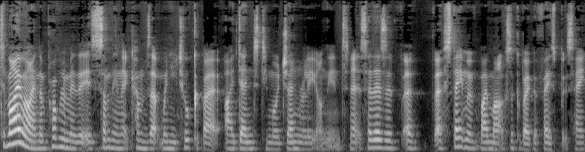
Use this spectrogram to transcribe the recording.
To my mind, the problem is something that comes up when you talk about identity more generally on the internet. So there's a, a, a, statement by Mark Zuckerberg of Facebook saying,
